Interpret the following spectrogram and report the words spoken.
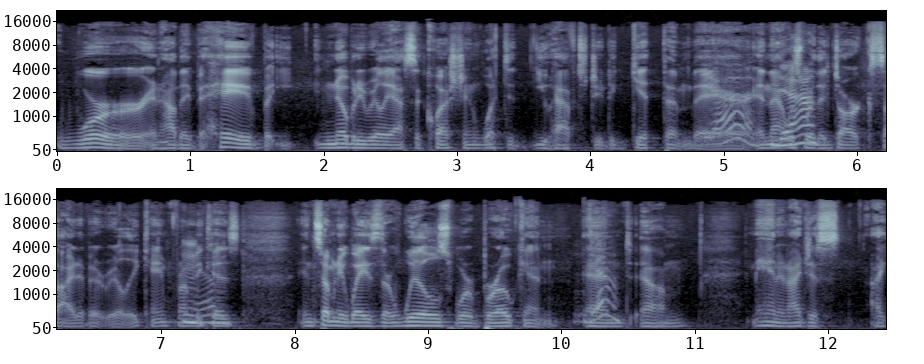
were and how they behaved, but nobody really asked the question, what did you have to do to get them there? Yeah. And that was where the dark side of it really came from Yeah. because in so many ways their wills were broken. Yeah. And um, man, and I just I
